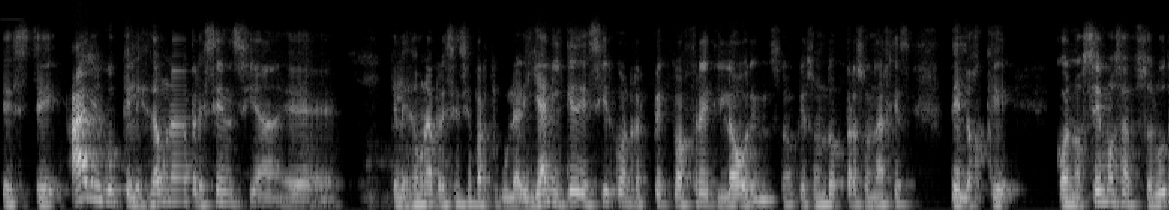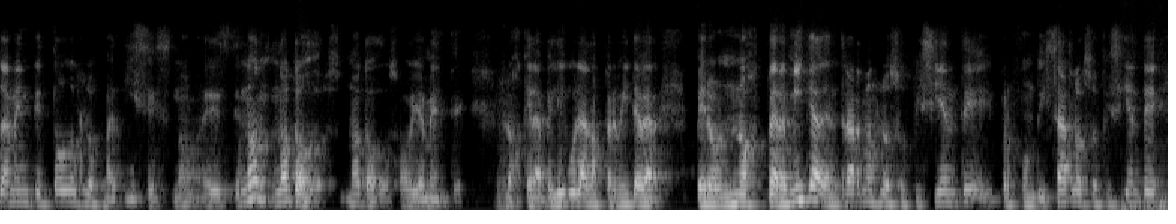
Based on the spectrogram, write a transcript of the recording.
este, algo que les da una presencia, eh, que les da una presencia particular. Y ya ni qué decir con respecto a Fred y Lawrence, ¿no? que son dos personajes de los que conocemos absolutamente todos los matices, ¿no? Este, no, no todos, no todos, obviamente, los que la película nos permite ver, pero nos permite adentrarnos lo suficiente y profundizar lo suficiente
